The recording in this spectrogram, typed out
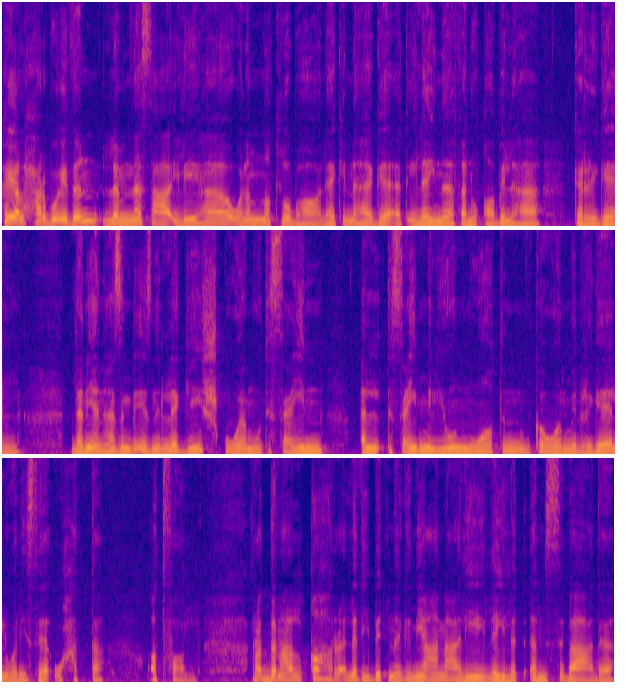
هي الحرب إذن لم نسعى إليها ولم نطلبها لكنها جاءت إلينا فنقابلها كالرجال. لن ينهزم بإذن الله جيش قوامه 90 90 مليون مواطن مكون من رجال ونساء وحتى أطفال. ردا على القهر الذي بتنا جميعا عليه ليلة أمس بعد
